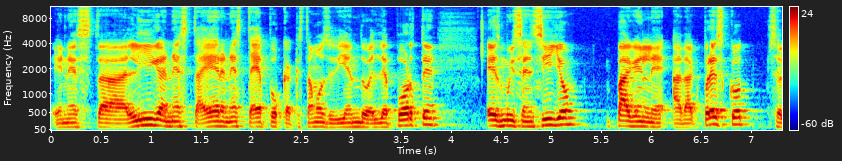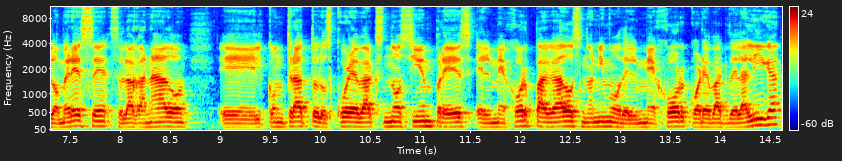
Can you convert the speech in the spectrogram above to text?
en esta liga, en esta era, en esta época que estamos viviendo el deporte. Es muy sencillo. Páguenle a Dak Prescott, se lo merece, se lo ha ganado. Eh, el contrato de los corebacks no siempre es el mejor pagado, sinónimo del mejor coreback de la liga.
